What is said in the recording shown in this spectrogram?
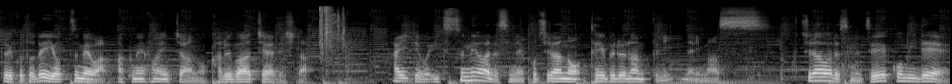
ということで4つ目はアクメファニチャーのカルバーチェアでした。はい。では5つ目はですねこちらのテーブルランプになります。こちらはですね税込みで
